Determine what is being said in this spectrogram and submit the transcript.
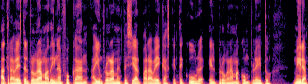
a través del programa de INAFOCAN, hay un programa especial para becas que te cubre el programa completo. Mira,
